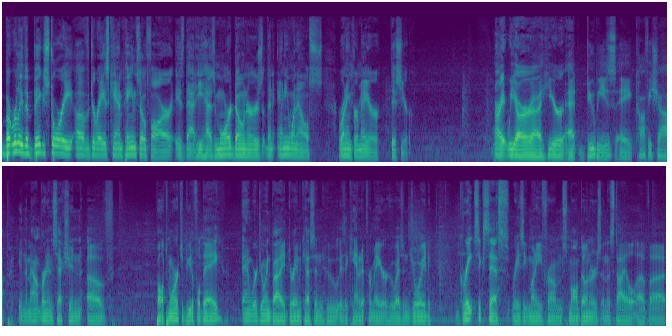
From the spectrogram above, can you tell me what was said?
But really, the big story of DeRay's campaign so far is that he has more donors than anyone else running for mayor this year. All right, we are uh, here at Dooby's, a coffee shop in the Mount Vernon section of Baltimore. It's a beautiful day, and we're joined by DeRay McKesson, who is a candidate for mayor who has enjoyed great success raising money from small donors in the style of uh,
